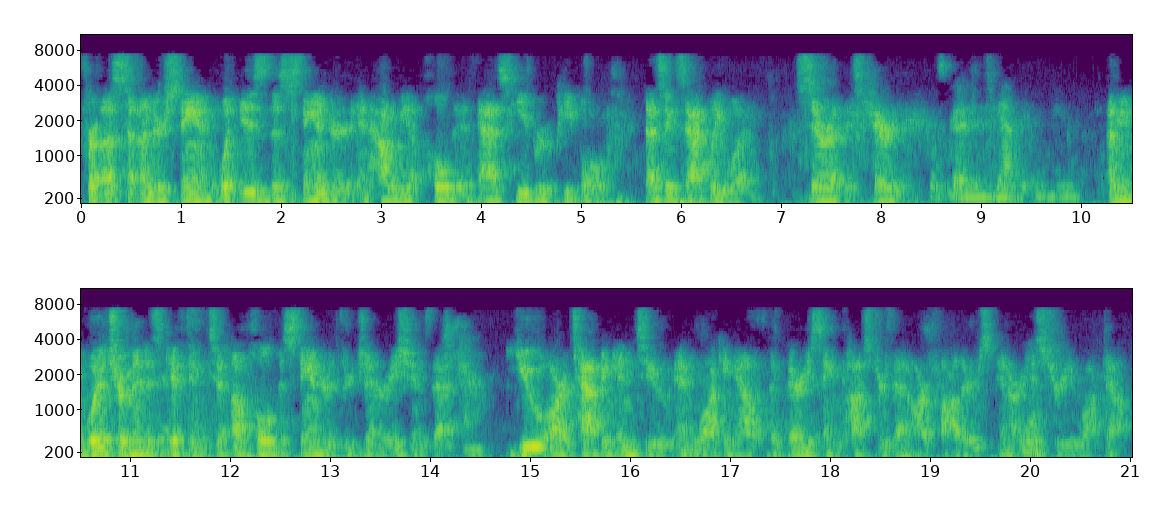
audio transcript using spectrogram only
for us to understand what is the standard and how do we uphold it as Hebrew people, that's exactly what Sarah is carrying. That's good, yeah. I mean, what a tremendous gifting to uphold the standard through generations that you are tapping into and walking out the very same posture that our fathers in our Yeah. history walked out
